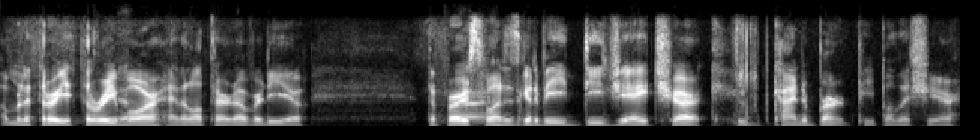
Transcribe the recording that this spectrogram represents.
I'm gonna throw you three yeah. more, and then I'll turn it over to you. The first right. one is gonna be DJ Chark, who kind of burnt people this year.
